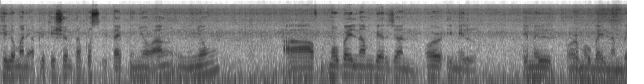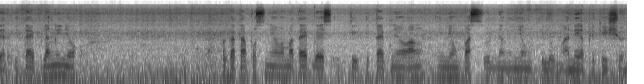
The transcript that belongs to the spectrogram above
Hello Money application tapos i-type niyo ang inyong ah, mobile number dyan or email. Email or mobile number. I-type lang ninyo pagkatapos niyo mamatype guys i-type niyo ang inyong password ng inyong Hello Money application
